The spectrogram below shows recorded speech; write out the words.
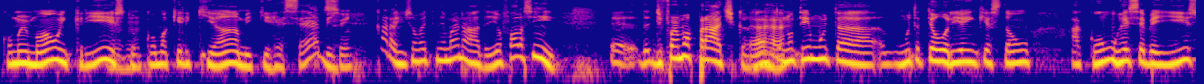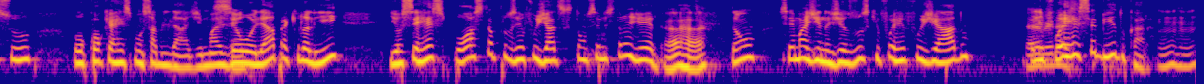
como irmão em Cristo, como aquele que ama e que recebe, Uhum. Sim. cara, a gente não vai entender mais nada. E eu falo assim, é, de forma prática, não- Aham. não, tem muita, muita teoria em questão a como receber isso ou qual é a responsabilidade, mas Sim. eu olhar para aquilo ali e eu ser resposta para os refugiados que estão sendo estrangeiros. Aham. Então, você imagina, Jesus que foi refugiado, É ele verdade. foi recebido, cara. Uhum.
